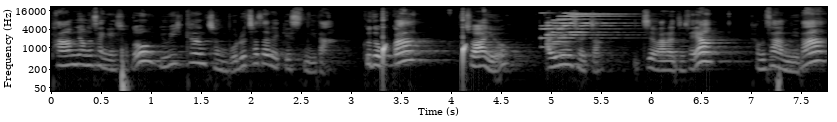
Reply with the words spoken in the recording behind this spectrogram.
다음 영상에서도 유익한 정보를 찾아뵙겠습니다. 구독과 좋아요, 알림 설정 잊지 말아주세요. 감사합니다.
